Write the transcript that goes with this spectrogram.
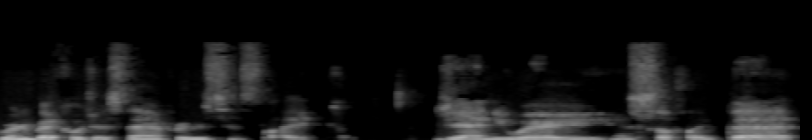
running back coach at Stanford, since like January and stuff like that.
